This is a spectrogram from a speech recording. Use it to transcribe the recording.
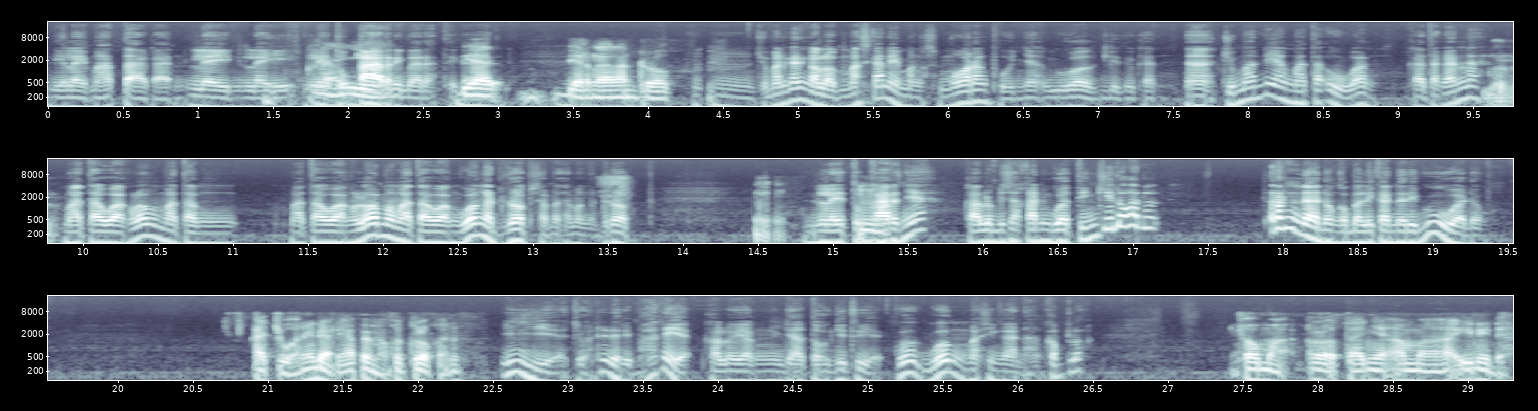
nilai mata kan, nilai nilai nilai Nah, tukar iya. ibaratnya Biar kan. biar nggak ngedrop. Mm-mm. Cuman kan kalau emas kan emang semua orang punya gold gitu kan. Nah, cuman nih yang mata uang, katakanlah mata uang lo sama mata mata uang lo sama mata uang gua ngedrop sama-sama ngedrop. Nilai tukarnya kalau misalkan gua tinggi lo kan rendah dong kebalikan dari gua dong. Acuannya dari apa maksud lo kan? Iya, cuannya dari mana ya kalau yang jatuh gitu ya? Gua gua masih nggak nangkep loh. Coba lo tanya sama ini dah.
